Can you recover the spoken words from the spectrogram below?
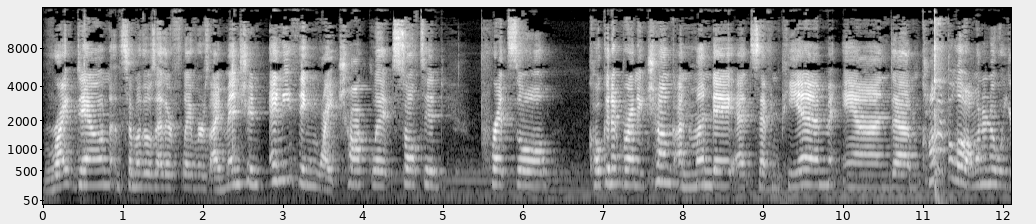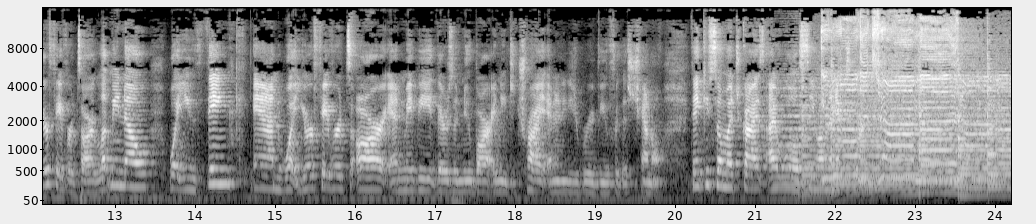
Write down some of those other flavors I mentioned. Anything white chocolate, salted pretzel, coconut brownie chunk on Monday at 7 p.m. And um, comment below. I want to know what your favorites are. Let me know what you think and what your favorites are. And maybe there's a new bar I need to try and I need to review for this channel. Thank you so much, guys. I will see you on the next one.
